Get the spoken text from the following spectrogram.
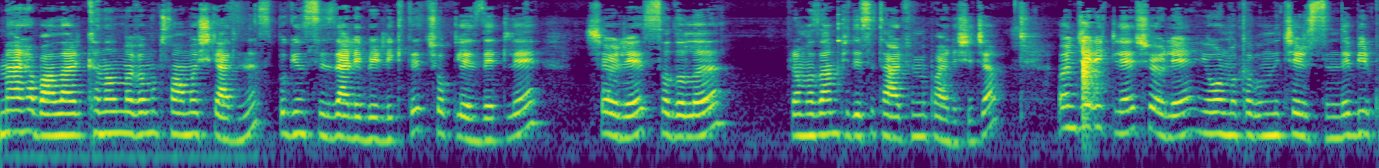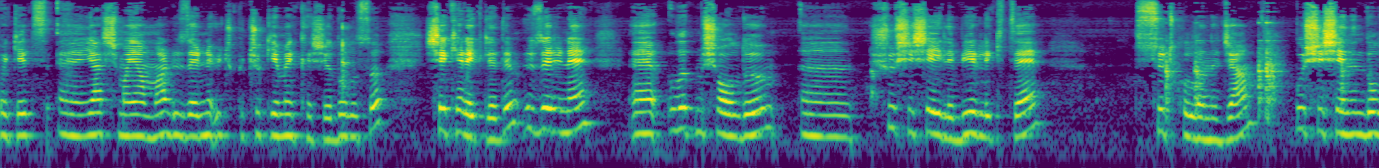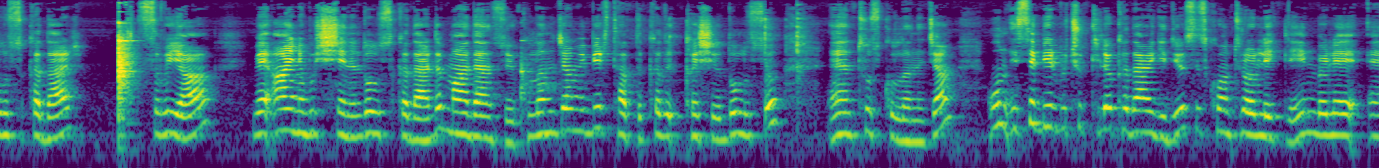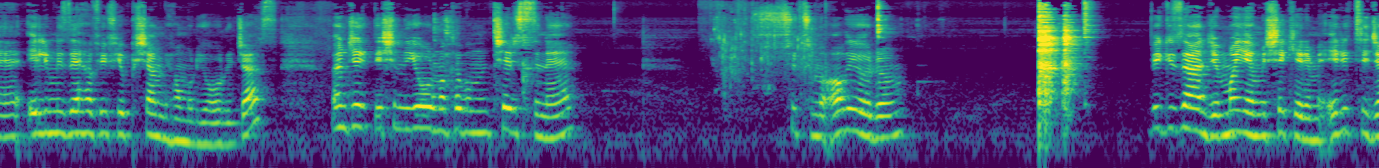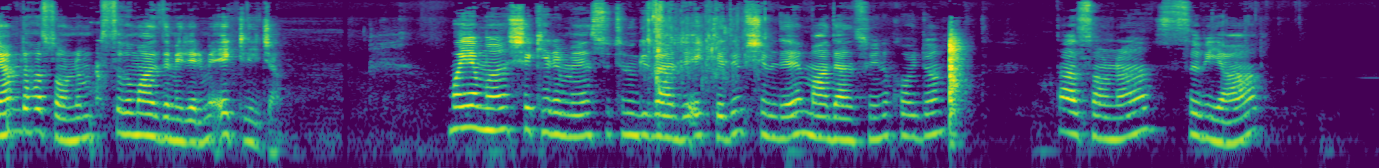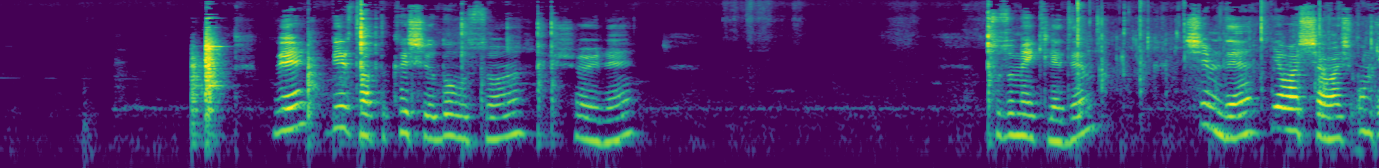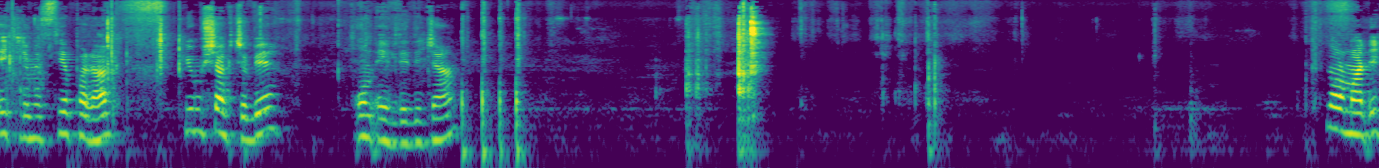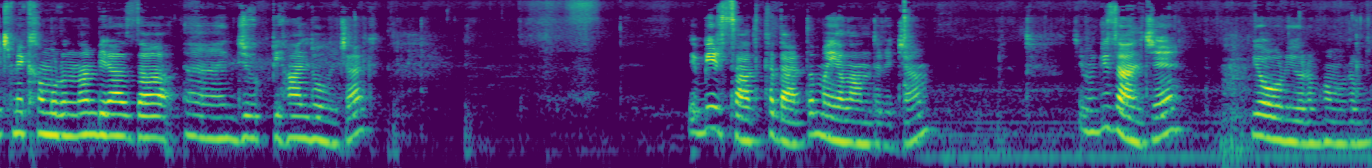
Merhabalar kanalıma ve mutfağıma hoş geldiniz. Bugün sizlerle birlikte çok lezzetli şöyle sodalı Ramazan pidesi tarifimi paylaşacağım. Öncelikle şöyle yoğurma kabımın içerisinde bir paket e, yaş mayam var. Üzerine 3,5 yemek kaşığı dolusu şeker ekledim. Üzerine e, ılıtmış olduğum e, şu şişe ile birlikte süt kullanacağım. Bu şişenin dolusu kadar sıvı yağ ve aynı bu şişenin dolusu kadar da maden suyu kullanacağım ve bir tatlı kaşığı dolusu e, tuz kullanacağım. Un ise 1,5 kilo kadar gidiyor. Siz kontrollü ekleyin. Böyle e, elimize hafif yapışan bir hamur yoğuracağız. Öncelikle şimdi yoğurma kabımın içerisine sütümü alıyorum. Ve güzelce mayamı, şekerimi eriteceğim. Daha sonra sıvı malzemelerimi ekleyeceğim. Mayamı, şekerimi, sütümü güzelce ekledim. Şimdi maden suyunu koydum. Daha sonra sıvı yağ ve bir tatlı kaşığı dolusu şöyle tuzumu ekledim. Şimdi yavaş yavaş un eklemesi yaparak yumuşakça bir un elde edeceğim. Normal ekmek hamurundan biraz daha e, cıvık bir halde olacak. Ve bir saat kadar da mayalandıracağım. Şimdi güzelce yoğuruyorum hamurumu.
